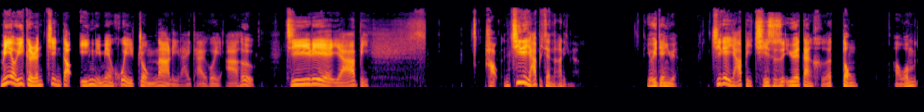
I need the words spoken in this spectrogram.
没有一个人进到营里面会众那里来开会。啊吼，基列雅比，好，基列雅比在哪里呢？有一点远，基列雅比其实是约旦河东。啊，我们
